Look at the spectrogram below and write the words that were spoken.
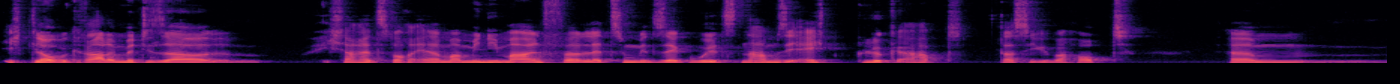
ich glaube, gerade mit dieser, ich sage jetzt doch eher mal minimalen Verletzung mit Zach Wilson, haben sie echt Glück gehabt, dass sie überhaupt ähm,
